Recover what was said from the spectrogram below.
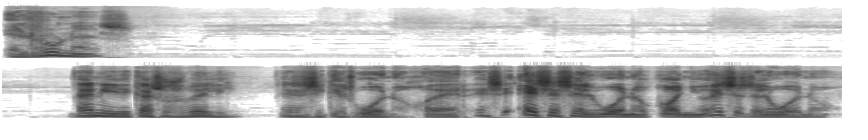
el Runas, Dani de Casos Belli, ese sí que es bueno, joder, ese, ese es el bueno, coño, ese es el bueno.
